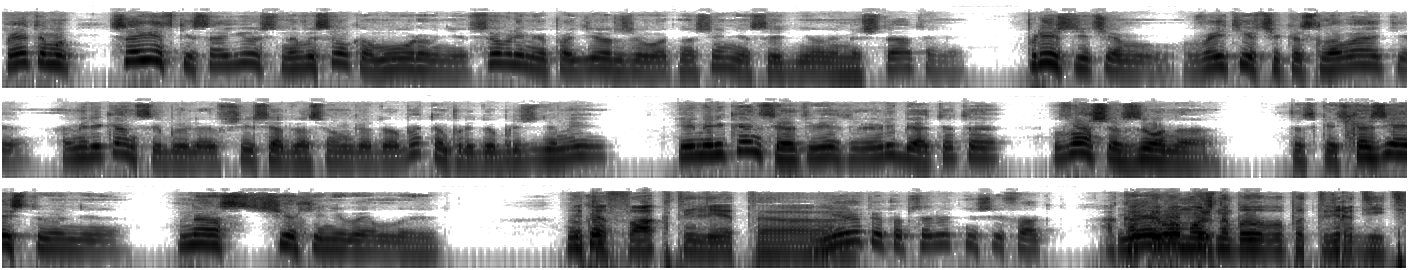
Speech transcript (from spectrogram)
Поэтому Советский Союз на высоком уровне все время поддерживал отношения с Соединенными Штатами. Прежде чем войти в Чехословакию, американцы были в 1968 году об этом предупреждены. И американцы ответили, ребят, это ваша зона, так сказать, хозяйствования. Нас чехи не волнуют. Ну, это как... факт или это... Нет, это абсолютнейший факт. А как его, его можно было бы подтвердить?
